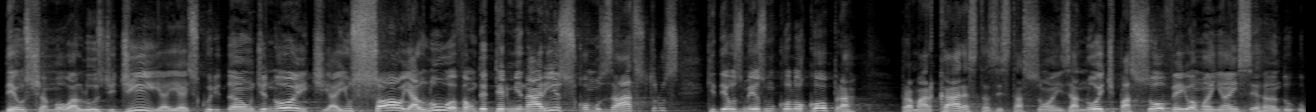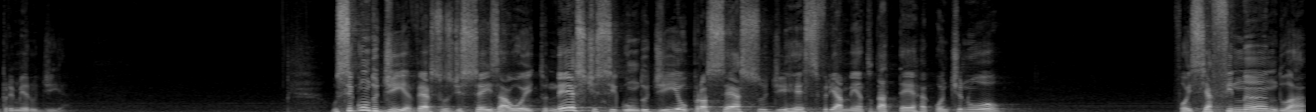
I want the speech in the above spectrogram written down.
Deus chamou a luz de dia e a escuridão de noite. Aí o sol e a lua vão determinar isso, como os astros que Deus mesmo colocou para marcar estas estações. A noite passou, veio a manhã, encerrando o primeiro dia. O segundo dia, versos de 6 a 8. Neste segundo dia, o processo de resfriamento da terra continuou. Foi se afinando, a,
